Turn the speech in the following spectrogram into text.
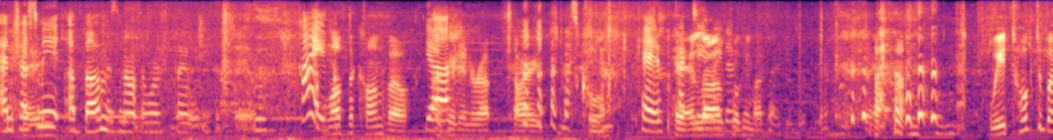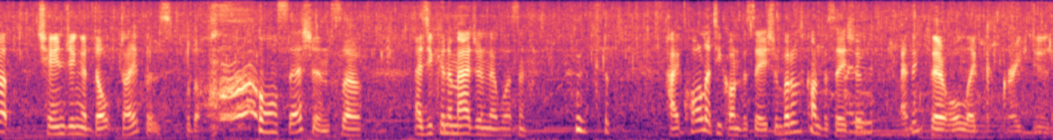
and trust me, a bum is not the worst thing that you could do. Hi. Love the convo. Yeah. I'm here to interrupt. Sorry. That's cool. Okay, Hey, I love later. talking about diapers with you. we talked about changing adult diapers for the whole session, so as you can imagine, it wasn't high quality conversation, but it was conversation. I think they're all like great dudes,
